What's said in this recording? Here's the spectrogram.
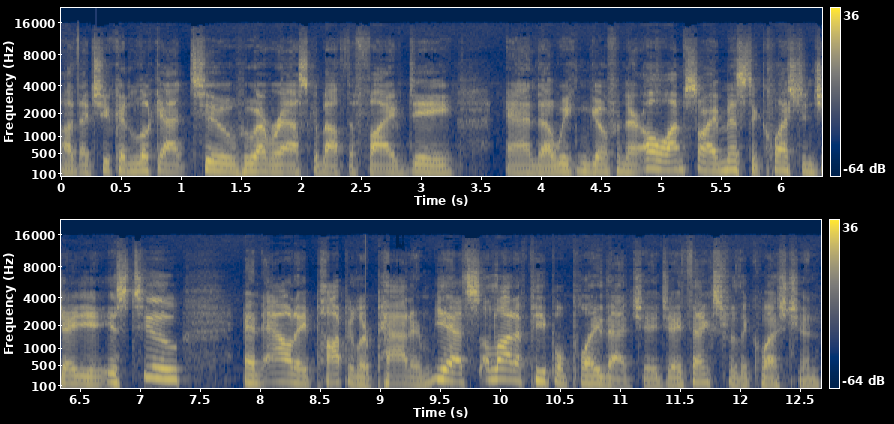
uh, that you can look at too. Whoever asked about the 5D, and uh, we can go from there. Oh, I'm sorry, I missed a question. JD is two and out a popular pattern? Yes, a lot of people play that, JJ. Thanks for the question.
